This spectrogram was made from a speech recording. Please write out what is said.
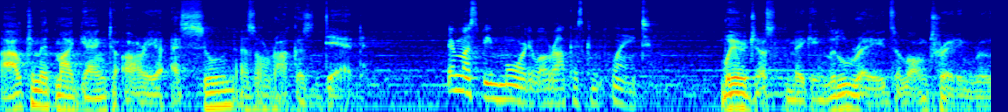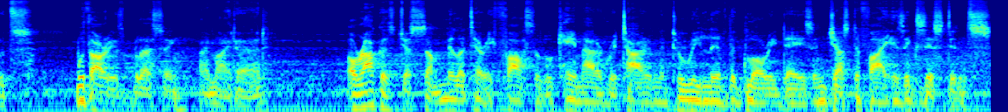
I'll commit my gang to Aria as soon as Oraka's dead. There must be more to Oraka's complaint. We're just making little raids along trading routes. With Aria's blessing, I might add. Oraka's just some military fossil who came out of retirement to relive the glory days and justify his existence.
